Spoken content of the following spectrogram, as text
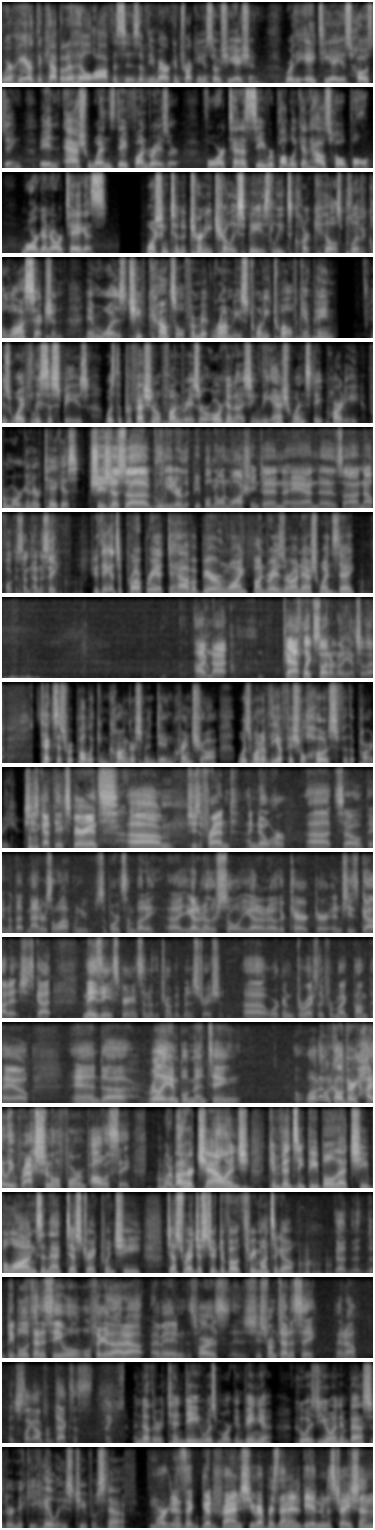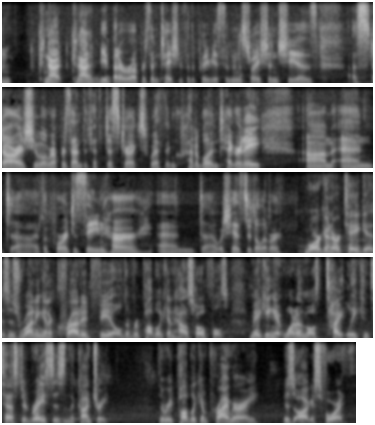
We're here at the Capitol Hill offices of the American Trucking Association, where the ATA is hosting an Ash Wednesday fundraiser for Tennessee Republican House hopeful Morgan Ortagus. Washington attorney Charlie Spies leads Clark Hill's political law section and was chief counsel for Mitt Romney's 2012 campaign. His wife, Lisa Spies, was the professional fundraiser organizing the Ash Wednesday party for Morgan Ortagus. She's just a leader that people know in Washington and is uh, now focused on Tennessee. Do you think it's appropriate to have a beer and wine fundraiser on Ash Wednesday? I'm not Catholic, so I don't know the answer to that. Texas Republican Congressman Dan Crenshaw was one of the official hosts for the party. She's got the experience. Um, she's a friend. I know her. Uh, so you know that matters a lot when you support somebody. Uh, you got to know their soul. You got to know their character, and she's got it. She's got amazing experience under the Trump administration, uh, working directly for Mike Pompeo, and uh, really implementing what I would call a very highly rational foreign policy. What about her challenge convincing people that she belongs in that district when she just registered to vote three months ago? The, the, the people of Tennessee will, will figure that out. I mean, as far as she's from Tennessee. You know, it's just like I'm from Texas. Thank you. Another attendee was Morgan Viña, who was UN Ambassador Nikki Haley's chief of staff. Morgan is a good friend. She represented the administration. Cannot cannot be a better representation for the previous administration. She is a star. She will represent the fifth district with incredible integrity. Um, and uh, I look forward to seeing her and uh, what she has to deliver. Morgan Ortagus is running in a crowded field of Republican House hopefuls, making it one of the most tightly contested races in the country. The Republican primary is August 4th.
